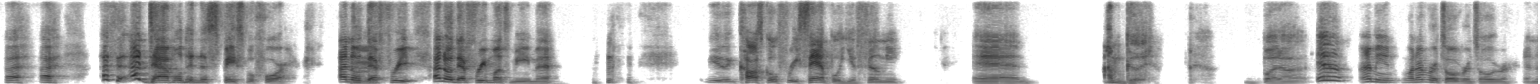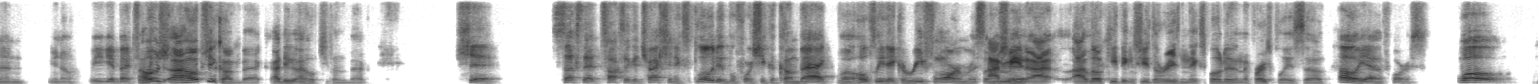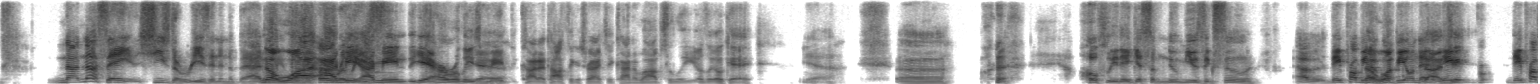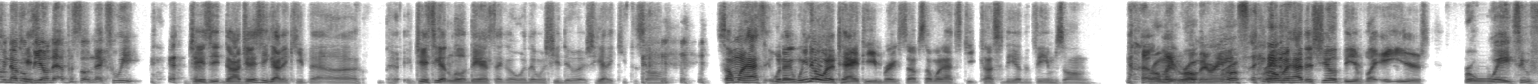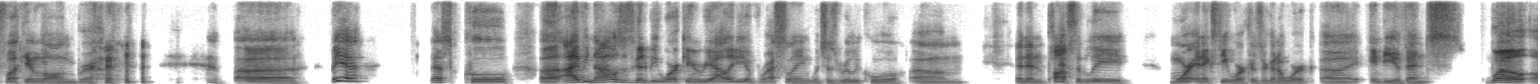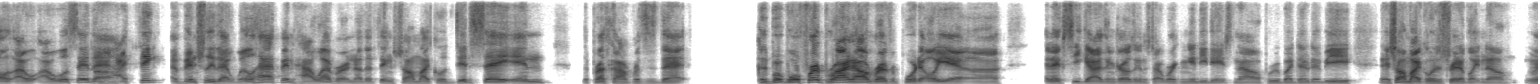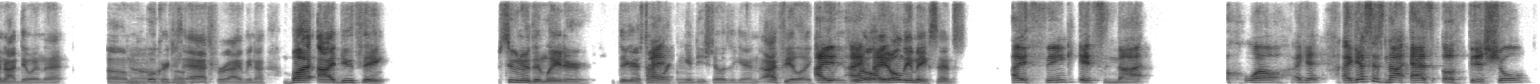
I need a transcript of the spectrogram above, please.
I I I, th- I dabbled in this space before. I know Mm. that free. I know that free month mean, man. Costco free sample. You feel me? And I'm good. But uh, yeah. I mean, whenever it's over, it's over, and then you know we get back to I hope. I hope she comes back. I do. I hope she comes back. shit. Sucks that toxic attraction exploded before she could come back. Well, hopefully they could reform or something. I mean, I I low key think she's the reason it exploded in the first place. So oh yeah, of course. Well, not not saying she's the reason in the bad. no, way, well, like, I, I mean, I mean, yeah, her release Yeah. made kind of toxic attraction kind of obsolete. I was like, okay, yeah. Uh, hopefully they get some new music soon. They probably No, not gonna be on that. nah, they J- they probably not gonna be on the episode next week. Jacy, nah, Jacy got to keep that. Uh, Jacy got a little dance that go with it when she do it. She got to keep the song. someone has to. When we know when a tag team breaks up, someone has to keep custody of the theme song. Roman Like Roman Ro- Reigns Ro- Roman had the Shield theme for like eight years. for way too fucking long, bro. uh, but yeah, that's cool. Uh, Ivy Niles is to be working reality of wrestling, which is really cool. Um, and then possibly yeah. More NXT workers are going to work uh indie events. Well, I, I will say that uh, I think eventually that will happen. However, another thing Shawn Michaels did say in the press conference is that because well, first Bryan Alvarez reported, oh yeah, uh, NXT guys and girls are going to start working indie dates now, approved by WWE. And Shawn Michaels was straight up like, no, we're not doing that. Um, no, Booker just okay. asked for Ivy now, but I do think sooner than later they're going to start I, working indie shows again. I feel like I, I, it only makes sense. I think it's not. Well, I get. I guess it's not as official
